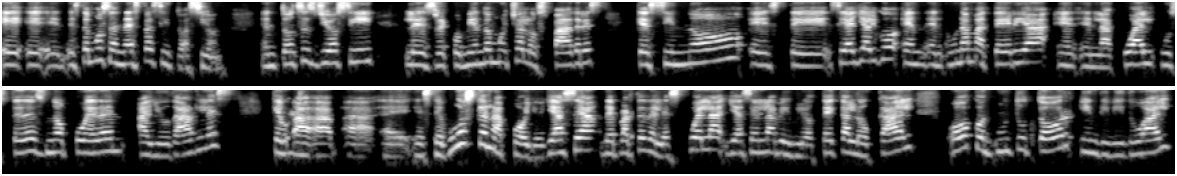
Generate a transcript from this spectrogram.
eh, eh, estemos en esta situación. Entonces yo sí les recomiendo mucho a los padres que si no, este, si hay algo en, una materia en, la cual ustedes no pueden ayudarles, que eh, este, busquen apoyo, ya sea de parte de la escuela, ya sea en la biblioteca local o con un tutor individual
